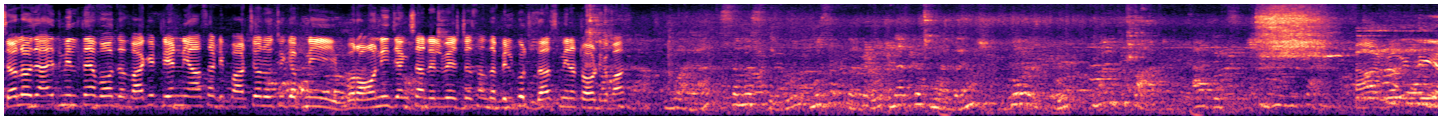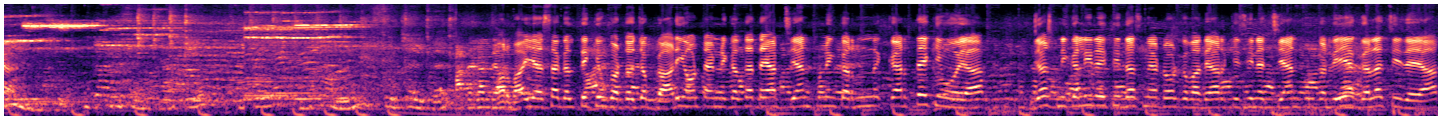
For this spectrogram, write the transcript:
चलो जाहिद मिलते हैं बहुत। बाकी ट्रेन यहाँ से डिपार्चर हो चुकी है अपनी बरौनी जंक्शन रेलवे स्टेशन से। बिल्कुल दस मिनट और के बाद। और भाई ऐसा गलती क्यों करते हो? जब गाड़ी ऑन टाइम निकलता है तो यार चैन पुलिंग करते क्यों हो यार? जस्ट निकल ही रही थी दस मिनट और के बाद यार, किसी ने चैन पुल कर दिया गलत चीज़ है यार।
